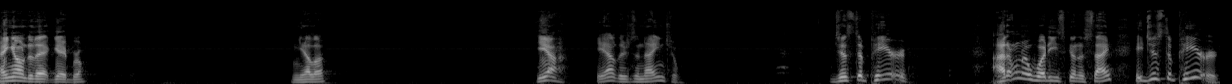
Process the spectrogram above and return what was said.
Hang on to that, Gabriel. Yellow. Yeah, yeah, there's an angel. Just appeared. I don't know what he's going to say. He just appeared.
